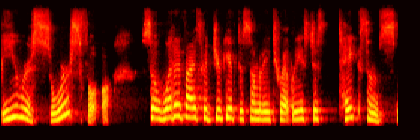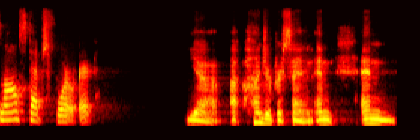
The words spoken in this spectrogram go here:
be resourceful. So, what advice would you give to somebody to at least just take some small steps forward? Yeah, hundred percent. And and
